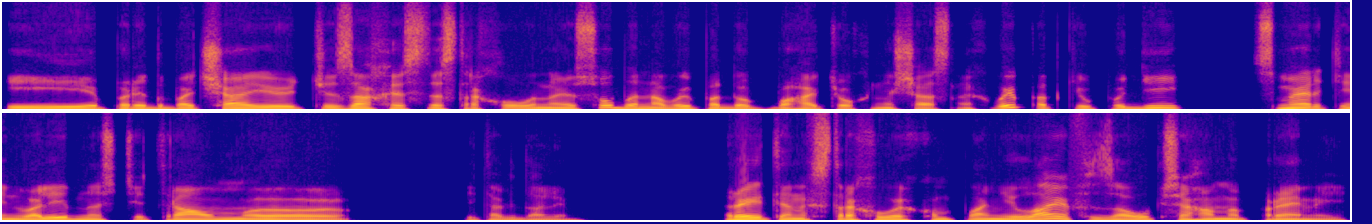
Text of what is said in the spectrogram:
і передбачають захист застрахованої особи на випадок багатьох нещасних випадків, подій, смерті, інвалідності, травм е, і так далі. Рейтинг страхових компаній Life за обсягами премій.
